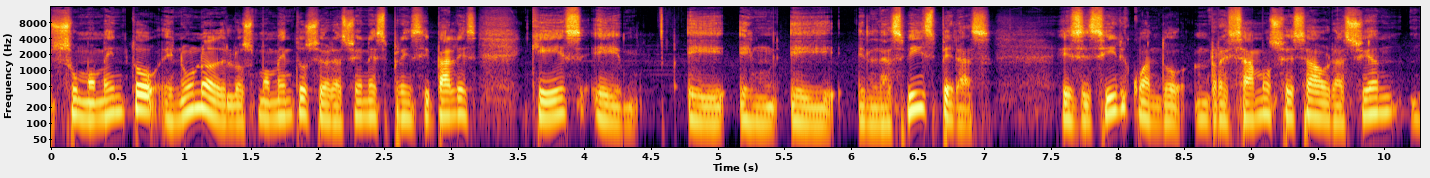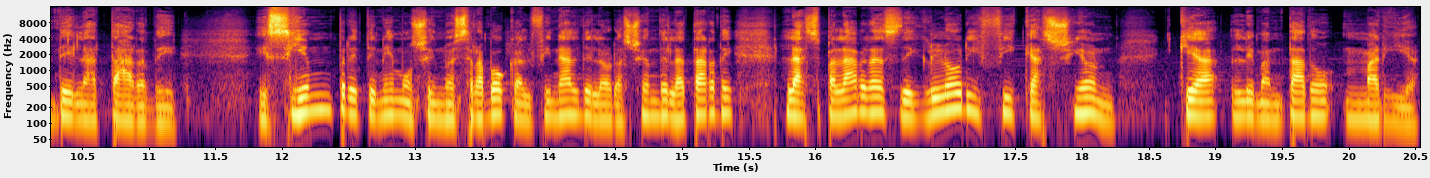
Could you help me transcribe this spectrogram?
su momento, en uno de los momentos de oraciones principales, que es eh, eh, eh, en, las vísperas, es decir, cuando rezamos esa oración de la tarde. Y siempre tenemos en nuestra boca al final de la oración de la tarde las palabras de glorificación que ha levantado María.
